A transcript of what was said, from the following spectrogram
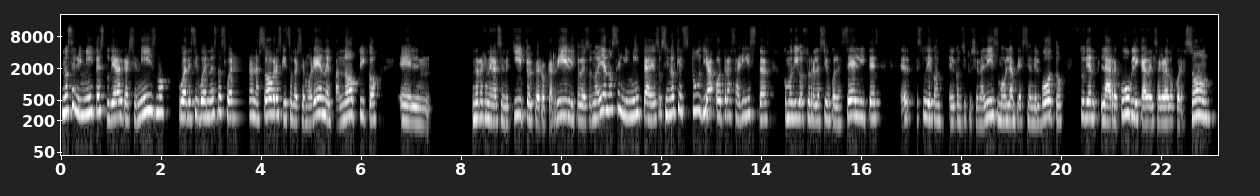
no se limita a estudiar al garcianismo o a decir, bueno, estas fueron las obras que hizo García Moreno, el panóptico, el, la regeneración de Quito, el ferrocarril y todo eso. No, ella no se limita a eso, sino que estudia otras aristas, como digo, su relación con las élites, eh, estudia el, constitucionalismo, la ampliación del voto, estudia la República del Sagrado Corazón,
